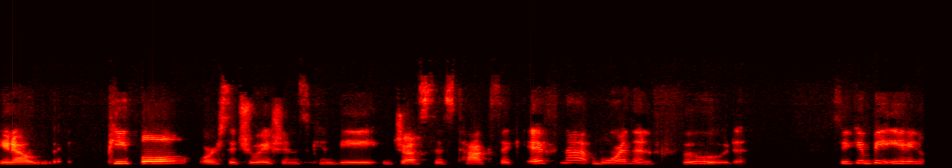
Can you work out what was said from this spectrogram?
you know people or situations can be just as toxic if not more than food. So you can be eating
